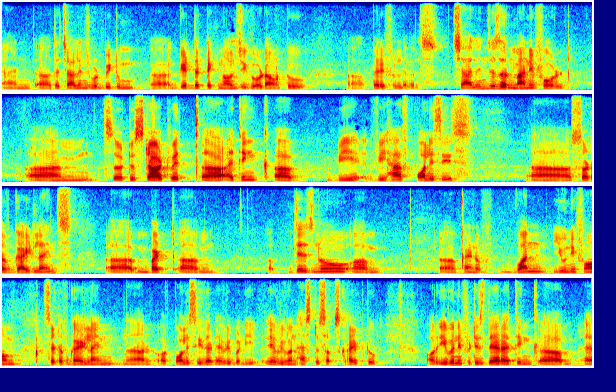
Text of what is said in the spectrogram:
and uh, the challenge would be to uh, get the technology go down to uh, peripheral levels. Challenges are manifold. Um, so to start with, uh, I think uh, we we have policies, uh, sort of guidelines, but um, there is no um, kind of one uniform set of guideline or policy that everybody everyone has to subscribe to or even if it is there i think um, a,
